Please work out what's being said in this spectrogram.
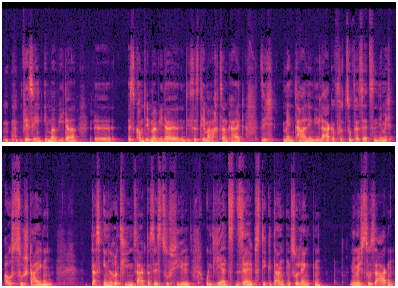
wir sehen immer wieder, äh, es kommt immer wieder dieses Thema Achtsamkeit, sich mental in die Lage zu versetzen, nämlich auszusteigen, das innere Team sagt, das ist zu viel. Und jetzt selbst die Gedanken zu lenken, nämlich zu sagen,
